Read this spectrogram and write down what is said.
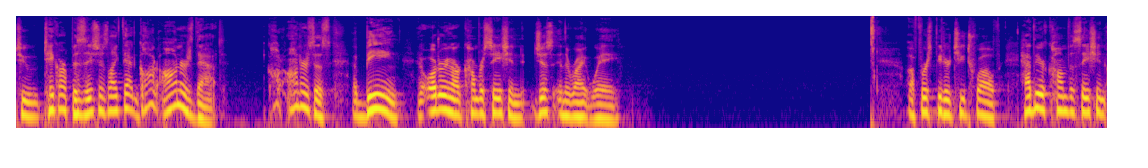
to take our positions like that, God honors that. God honors us of being and ordering our conversation just in the right way. Uh, 1 Peter 2.12 have your conversation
